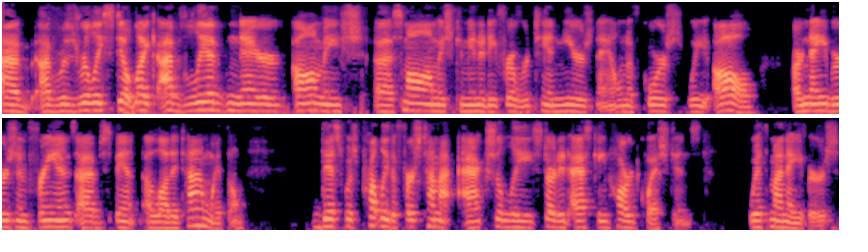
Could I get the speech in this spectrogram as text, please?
I I was really still like I've lived near Amish, uh, small Amish community for over 10 years now. And of course, we all are neighbors and friends. I've spent a lot of time with them. This was probably the first time I actually started asking hard questions with my neighbors.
